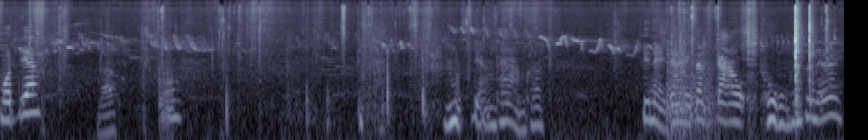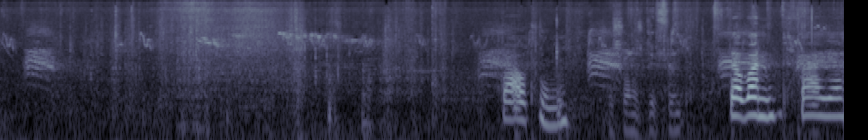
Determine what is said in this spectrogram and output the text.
หมดยัง No. หมดยังถามเขาที่ไหนได้ตั้งเก้าถุงเพื่อนเอ้ย เก้าถุง This one's different. แต่วันไฟอะ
